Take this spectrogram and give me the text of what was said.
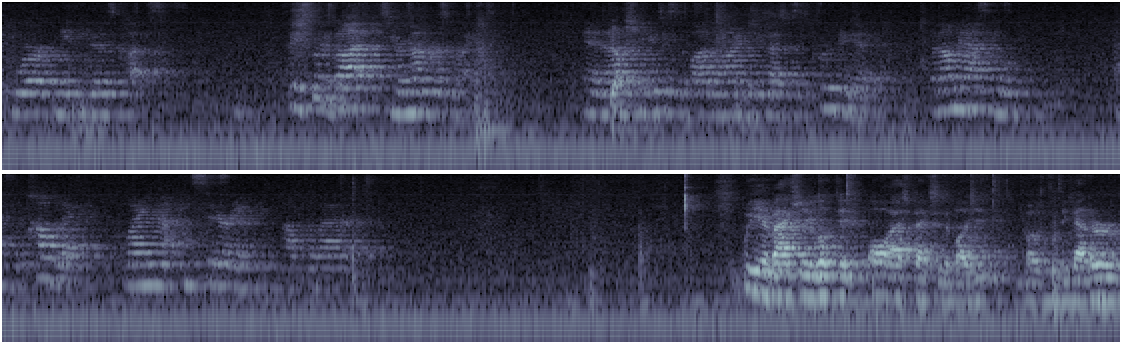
before making those cuts? So you sort of got to your numbers right. And I don't Yes. think it's just the bottom line, is you guys just approving it. But I'm asking, as the public, why you're not considering up the ladder? We have actually looked at all aspects of the budget, both together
